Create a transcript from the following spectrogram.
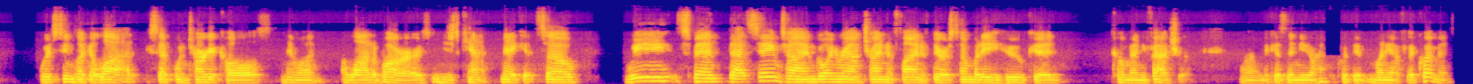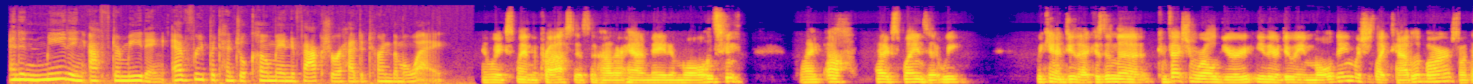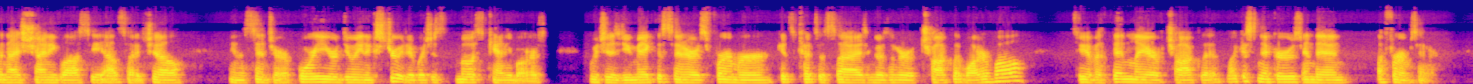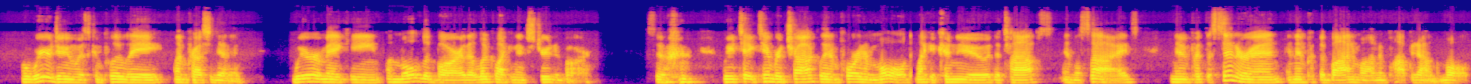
which seems like a lot, except when Target calls and they want a lot of bars and you just can't make it. So we spent that same time going around trying to find if there was somebody who could co manufacture, um, because then you don't have to put the money out for the equipment. And in meeting after meeting, every potential co manufacturer had to turn them away. And we explained the process of how they're handmade in molds. And like, oh, that explains it. We we can't do that because in the confection world, you're either doing molding, which is like tablet bars with a nice shiny glossy outside shell in the center, or you're doing extruded, which is most candy bars. which is you make the center, it's firmer, gets cut to size, and goes under a chocolate waterfall. So you have a thin layer of chocolate, like a Snickers, and then a firm center. What we were doing was completely unprecedented. We were making a molded bar that looked like an extruded bar. So we take tempered chocolate and pour it in a mold like a canoe, the tops and the sides, and then put the center in and then put the bottom on and pop it out in the mold.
